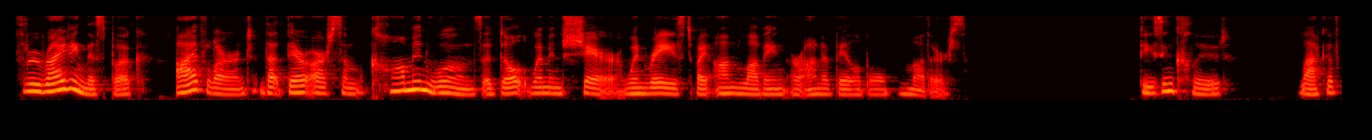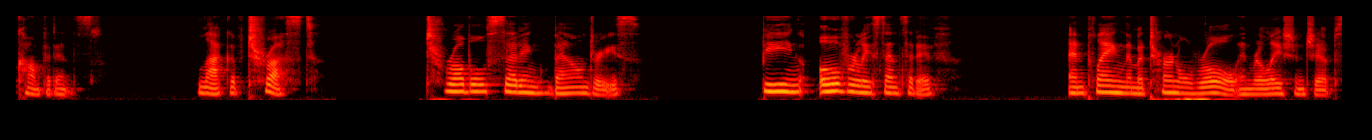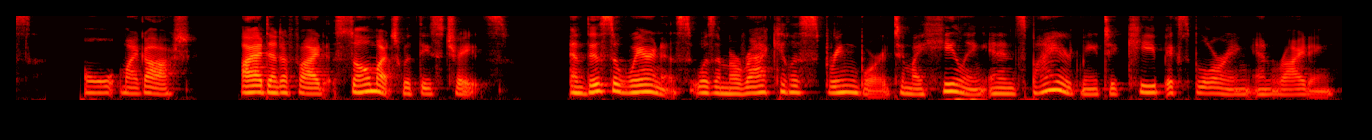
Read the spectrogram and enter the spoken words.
Through writing this book, I've learned that there are some common wounds adult women share when raised by unloving or unavailable mothers. These include lack of confidence, lack of trust, trouble setting boundaries, being overly sensitive, and playing the maternal role in relationships. Oh my gosh, I identified so much with these traits and this awareness was a miraculous springboard to my healing and inspired me to keep exploring and writing.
